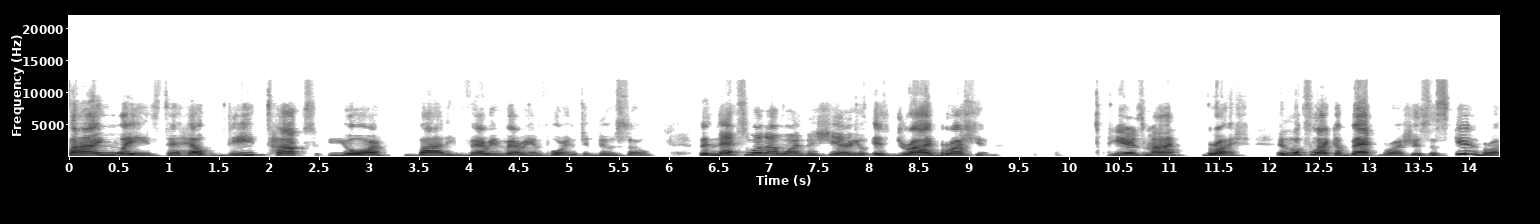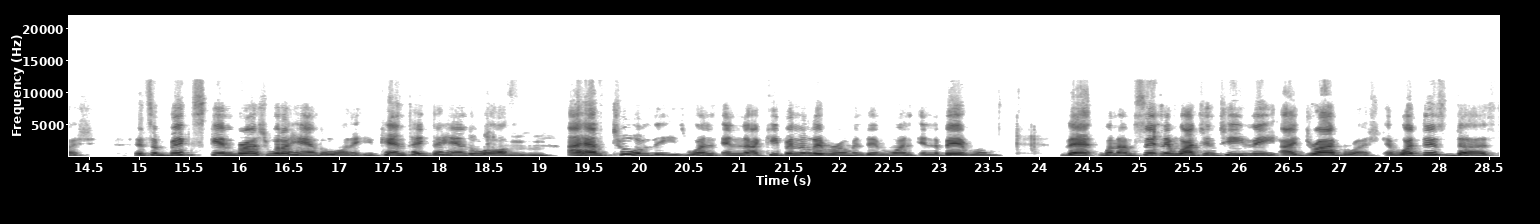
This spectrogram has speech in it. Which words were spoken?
Find ways to help detox your body. Very, very important to do so. The next one I wanted to share you is dry brushing. Here's my brush. It looks like a back brush. It's a skin brush. It's a big skin brush with a handle on it. You can take the handle off. Mhm. I have two of these, one in I keep in the living room and then one in the bedroom. That when I'm sitting and watching TV, I dry brush. And what this does,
